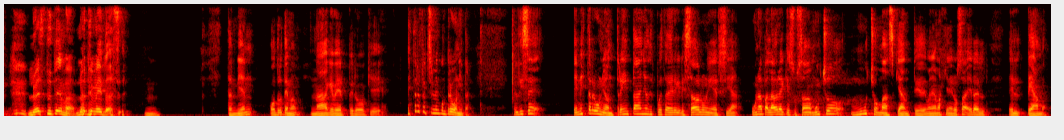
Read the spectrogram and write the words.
no es tu tema, no te metas. Mm. También otro tema, nada que ver, pero que esta reflexión la encontré bonita. Él dice, en esta reunión, 30 años después de haber egresado a la universidad, una palabra que se usaba mucho, mucho más que antes, de manera más generosa, era el, el te amo.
